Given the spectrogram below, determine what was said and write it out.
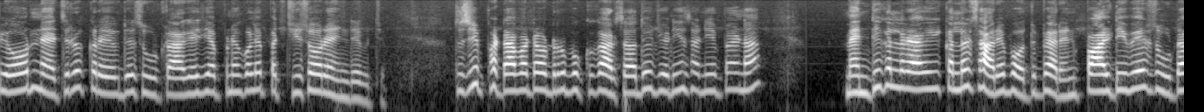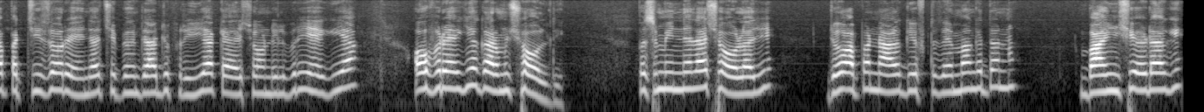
ਪਿਓਰ ਨੈਚੁਰਲ ਕਰੇਵ ਦੇ ਸੂਟ ਆ ਗਏ ਜੀ ਆਪਣੇ ਕੋਲੇ 2500 ਰੇਂਜ ਦੇ ਵਿੱਚ। ਤੁਸੀਂ ਫਟਾਫਟ ਆਰਡਰ ਬੁੱਕ ਕਰ ਸਕਦੇ ਹੋ ਜਿਹੜੀਆਂ ਸਾਡੀਆਂ ਭੈਣਾਂ। ਮਹਿੰਦੀ ਕਲਰ ਆ ਗਈ ਕਲਰ ਸਾਰੇ ਬਹੁਤ ਪਿਆਰੇ ਨੇ। ਪਾਰਟੀ ਵੇਅਰ ਸੂਟ ਆ 2500 ਰੇਂਜ ਆ ਸ਼ਿਪਿੰਗ ਚਾਰਜ ਫ੍ਰੀ ਆ ਕੈਸ਼ ਔਨ ਡਿਲੀਵਰੀ ਹੈਗੀ ਆ। ਆਫਰ ਹੈਗੀ ਆ ਗਰਮ ਸ਼ਾਲ ਦੀ। ਪਸ਼ਮੀਨੇ ਦਾ ਸ਼ਾਲ ਆ ਜੀ, ਜੋ ਆਪਾਂ ਨਾਲ ਗਿਫਟ ਦੇਵਾਂਗੇ ਤੁਹਾਨੂੰ। ਬਾਈਨ ਸ਼ੇਡ ਆ ਗਈ।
